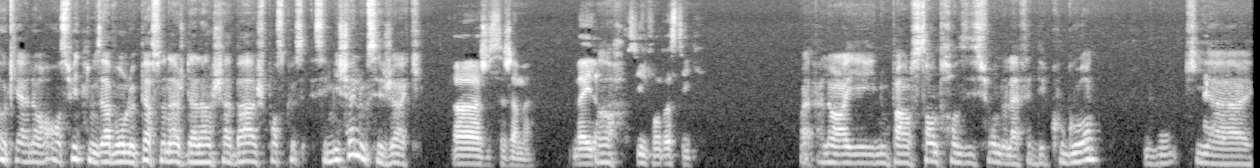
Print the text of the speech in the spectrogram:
Ok, alors ensuite, nous avons le personnage d'Alain Chabat. Je pense que c'est c'est Michel ou c'est Jacques? Ah, je sais jamais. Mais il a Oh. un style fantastique. ouais, Alors, il nous parle sans transition de la fête des Cougourdes, qui, euh,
